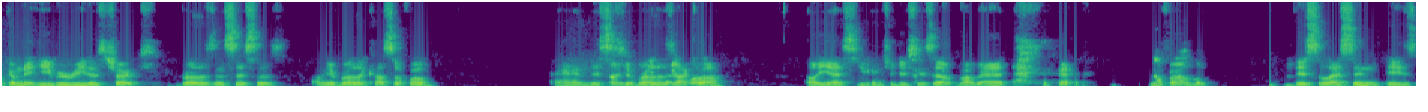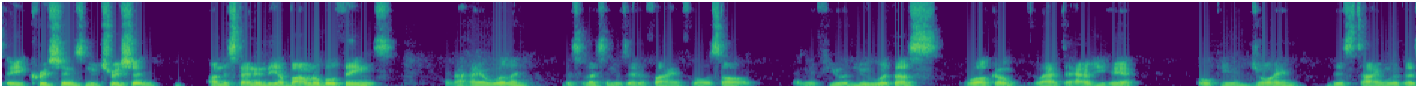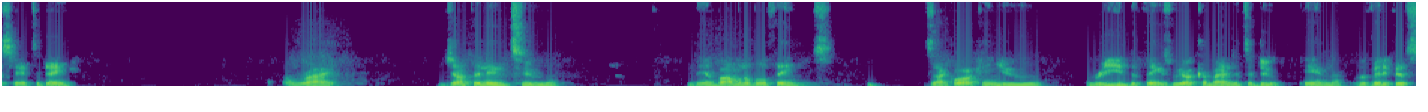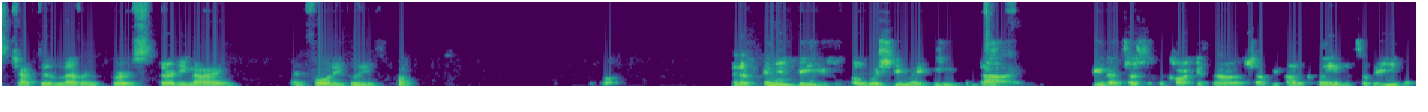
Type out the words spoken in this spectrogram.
Welcome to Hebrew Readers Church, brothers and sisters. I'm your brother Kasafo, and this is your brother Zakwa. Oh yes, you introduce yourself. My bad. No problem. this lesson is a Christian's nutrition, understanding the abominable things, and I hire willing. This lesson is edifying for us all. And if you are new with us, welcome. Glad to have you here. Hope you're enjoying this time with us here today. All right. Jumping into the abominable things. Zachar, can you read the things we are commanded to do in Leviticus chapter 11, verse 39 and 40, please? And if any beast of which ye may eat die, he that toucheth the carcass thereof shall be unclean until the even.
